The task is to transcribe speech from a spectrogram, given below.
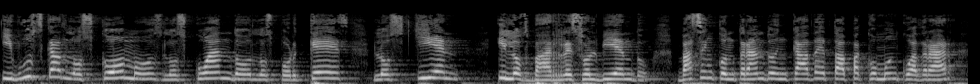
Y buscas los cómo, los cuándo, los porqués, los quién, y los vas resolviendo. Vas encontrando en cada etapa cómo encuadrar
